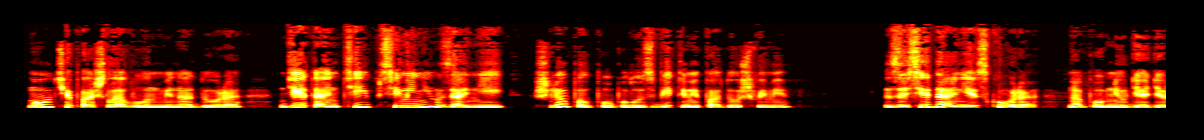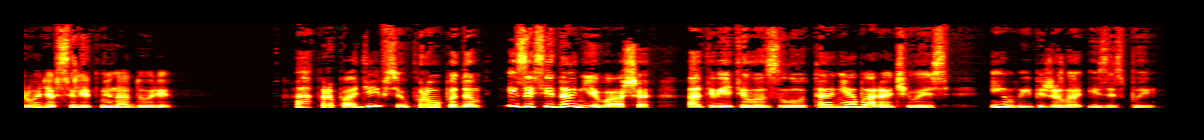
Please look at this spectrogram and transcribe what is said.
Молча пошла вон Минадора. Дед Антип семенил за ней, шлепал по полу сбитыми подошвами. «Заседание скоро», — напомнил дядя Родя вслед Минадоре. «А пропади все пропадом, «И заседание ваше», — ответила зло та, не оборачиваясь, и выбежала из избы.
